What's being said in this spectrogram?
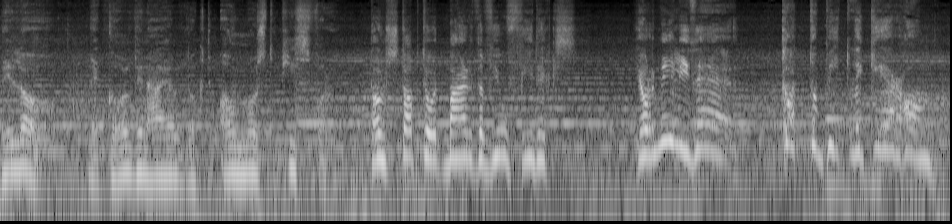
Below, the Golden Isle looked almost peaceful. Don't stop to admire the view, Fenyx. You're nearly there. Got to beat Lycaeron.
